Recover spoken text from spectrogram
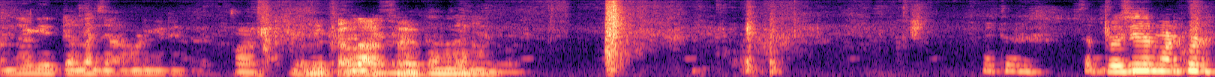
ಅಂದಾಗ ಇಟ್ಟೆಲ್ಲ ಜಾರ್ಬಡಿಗೆ ಸ್ವಲ್ಪ ಪ್ರೊಸೀಜರ್ ಮಾಡ್ಕೊಡ್ರಿ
